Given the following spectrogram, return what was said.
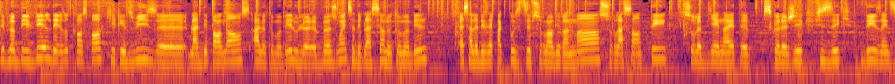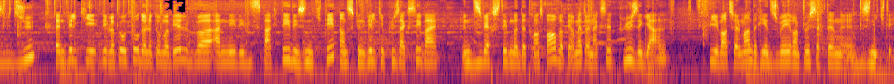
développe des villes, des réseaux de transport qui réduisent euh, la dépendance à l'automobile ou le, besoin de se déplacer en automobile, euh, ça a des impacts positifs sur l'environnement, sur la santé, sur le bien-être euh, psychologique, physique des individus. Une ville qui est développée autour de l'automobile va amener des disparités, des iniquités, tandis qu'une ville qui est plus axée vers une diversité de modes de transport va permettre un accès plus égal, puis éventuellement de réduire un peu certaines iniquités.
